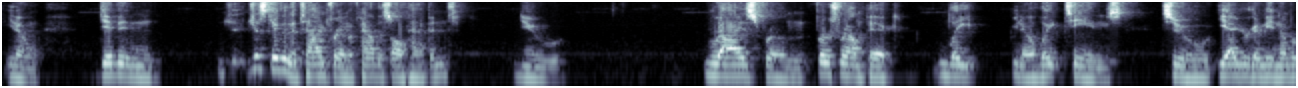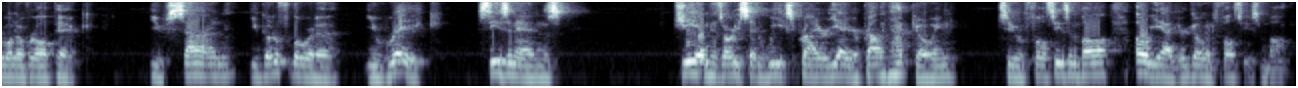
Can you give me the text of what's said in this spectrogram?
you know, given just given the time frame of how this all happened, you rise from first round pick, late, you know, late teens to yeah, you're going to be number one overall pick. You sign, you go to Florida, you rake, season ends. GM has already said weeks prior, yeah, you're probably not going to full season ball. Oh yeah, you're going to full season ball.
